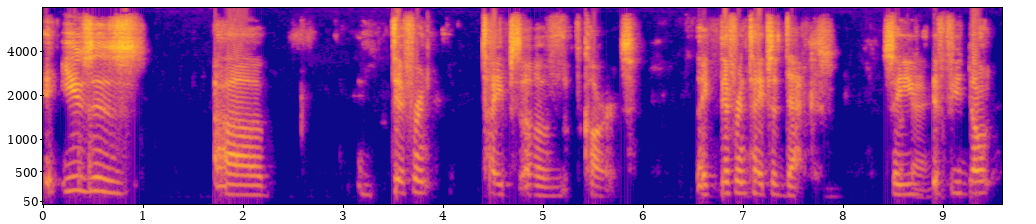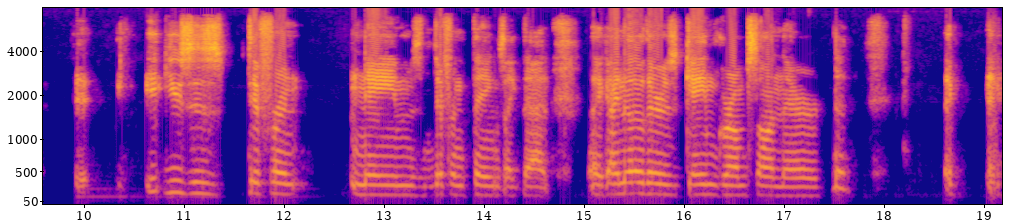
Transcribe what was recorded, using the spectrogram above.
it uses uh, different types of cards, like different types of decks. So you, Okay. if you don't, it, it uses different names and different things like that. Like I know there's Game Grumps on there, the, a, a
